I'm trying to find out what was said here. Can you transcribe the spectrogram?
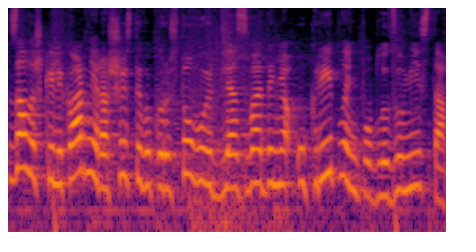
Залишки лікарні рашисти використовують для зведення укріплень поблизу міста.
